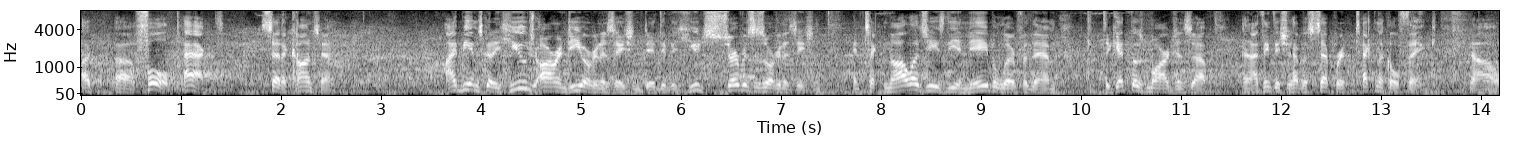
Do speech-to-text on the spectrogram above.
a, a full, packed set of content. IBM's got a huge R&D organization, Dave. They have a huge services organization, and technology is the enabler for them to get those margins up, and I think they should have a separate technical thing. Now,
